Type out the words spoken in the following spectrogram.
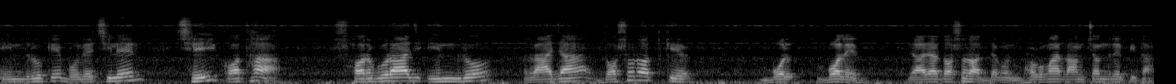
ইন্দ্রকে বলেছিলেন, সেই কথা স্বর্গরাজ ইন্দ্র রাজা দশরথকে বল- বলেন। রাজা দশরথ, দেখুন, ভগবান রামচন্দ্রের পিতা।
